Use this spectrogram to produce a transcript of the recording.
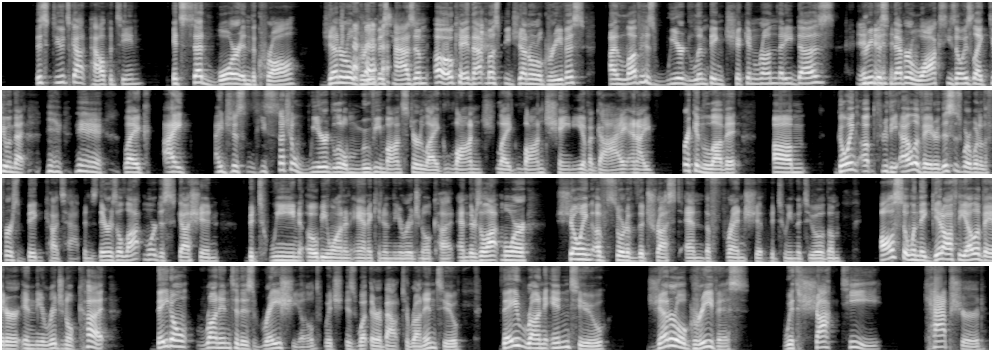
this dude's got Palpatine. It said war in the crawl. General Grievous has him. Oh, okay, that must be General Grievous. I love his weird limping chicken run that he does. Grievous never walks. He's always like doing that. like I I just he's such a weird little movie monster, like Lon like Lon Chaney of a guy, and I freaking love it. Um, going up through the elevator, this is where one of the first big cuts happens. There is a lot more discussion between Obi Wan and Anakin in the original cut, and there's a lot more showing of sort of the trust and the friendship between the two of them. Also, when they get off the elevator in the original cut, they don't run into this ray shield, which is what they're about to run into. They run into General Grievous with Shaak Ti captured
